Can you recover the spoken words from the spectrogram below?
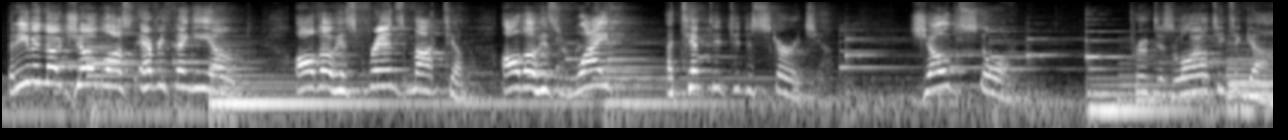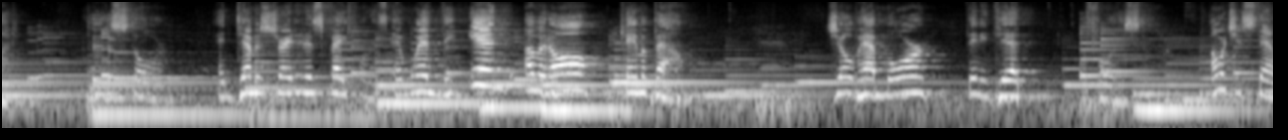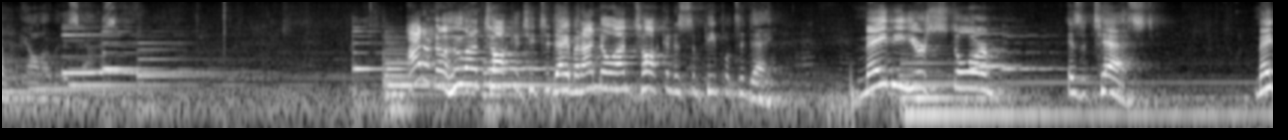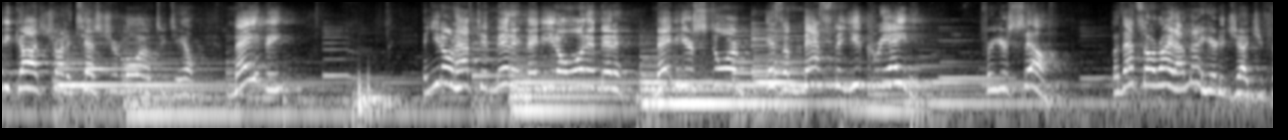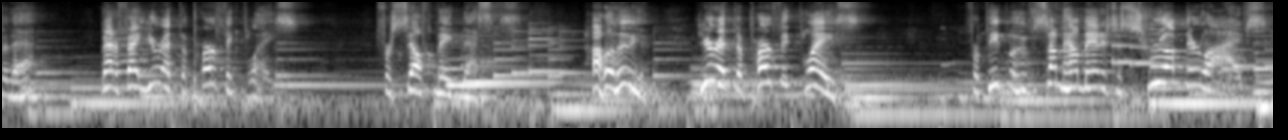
But even though Job lost everything he owned, although his friends mocked him, although his wife attempted to discourage him, Job's storm proved his loyalty to God through the storm and demonstrated his faithfulness. And when the end of it all came about, Job had more than he did before the storm. I want you to stand with me all over this house. I don't know who I'm talking to today, but I know I'm talking to some people today. Maybe your storm is a test. Maybe God's trying to test your loyalty to Him. Maybe, and you don't have to admit it, maybe you don't want to admit it, maybe your storm is a mess that you created for yourself. But that's all right. I'm not here to judge you for that. Matter of fact, you're at the perfect place for self made messes. Hallelujah. You're at the perfect place for people who've somehow managed to screw up their lives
